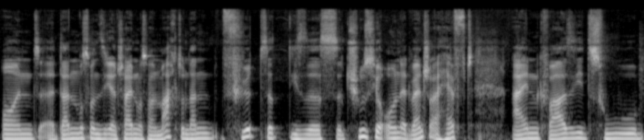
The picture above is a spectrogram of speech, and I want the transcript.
Und äh, dann muss man sich entscheiden, was man macht. Und dann führt dieses Choose Your Own Adventure Heft einen quasi zu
